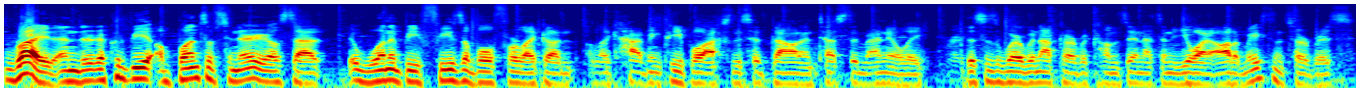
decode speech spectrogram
Right, and there, there could be a bunch of scenarios that it wouldn't be feasible for like a like having people actually sit down and test it manually. Right. This is where WinAppDriver comes in as an UI automation service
